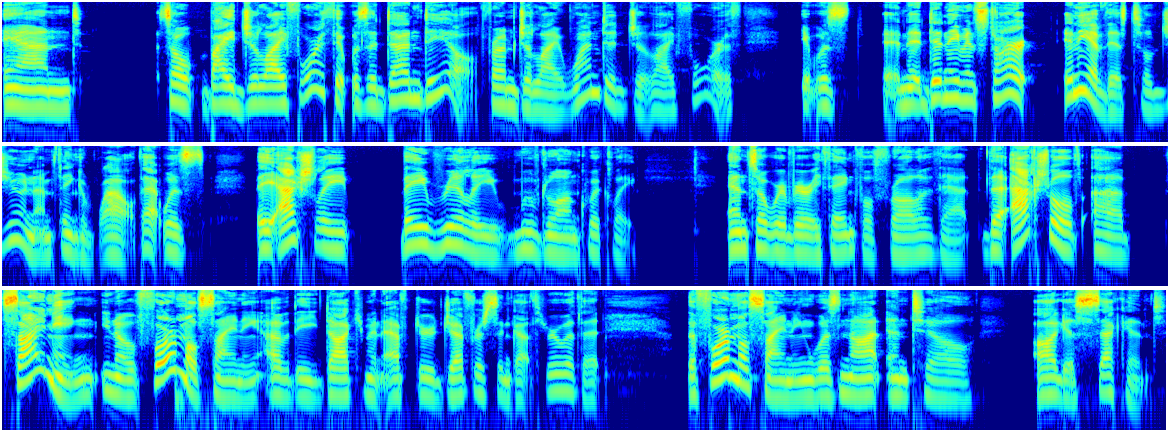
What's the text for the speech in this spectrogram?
And so by July 4th it was a done deal. From July 1 to July 4th, it was and it didn't even start any of this till June. I'm thinking, wow, that was they actually they really moved along quickly. And so we're very thankful for all of that. The actual uh, signing, you know, formal signing of the document after Jefferson got through with it, the formal signing was not until August 2nd,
